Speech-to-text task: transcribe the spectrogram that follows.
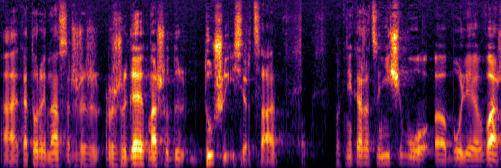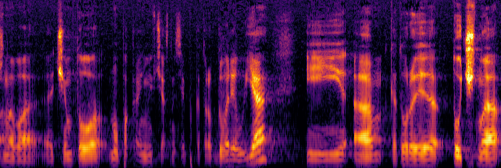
э, которые нас разжигают наши души и сердца. Вот мне кажется, ничего э, более важного, чем то, ну, по крайней мере, в частности, по которому говорил я, и э, которые точно,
